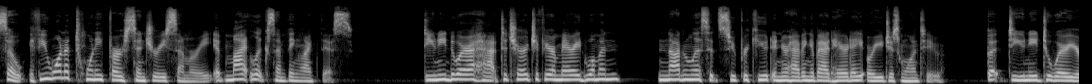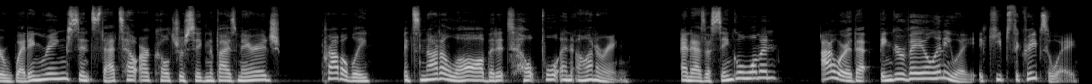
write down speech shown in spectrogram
So, if you want a 21st century summary, it might look something like this Do you need to wear a hat to church if you're a married woman? Not unless it's super cute and you're having a bad hair day or you just want to. But do you need to wear your wedding ring since that's how our culture signifies marriage? Probably. It's not a law, but it's helpful and honoring. And as a single woman, I wear that finger veil anyway. It keeps the creeps away.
